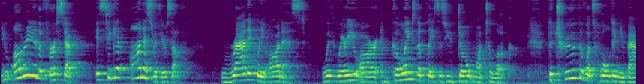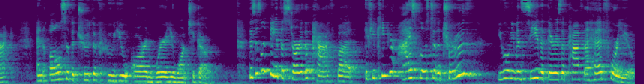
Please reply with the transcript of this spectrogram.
You already know the first step is to get honest with yourself, radically honest with where you are and going to the places you don't want to look. The truth of what's holding you back and also the truth of who you are and where you want to go. This is like being at the start of the path, but if you keep your eyes closed to the truth, you won't even see that there is a path ahead for you.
